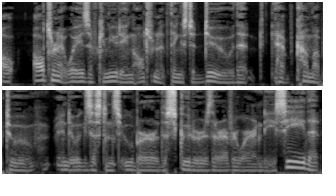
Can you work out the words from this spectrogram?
al- alternate ways of commuting, alternate things to do that have come up to into existence. Uber, the scooters that are everywhere in DC. That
